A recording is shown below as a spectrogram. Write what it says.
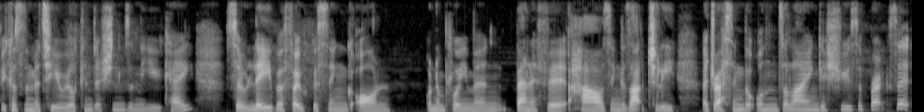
because of the material conditions in the UK. So Labour focusing on unemployment, benefit, housing is actually addressing the underlying issues of Brexit.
